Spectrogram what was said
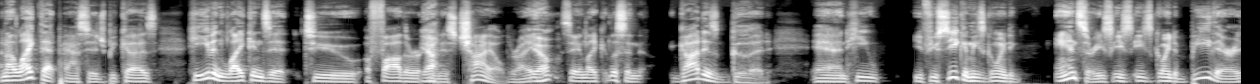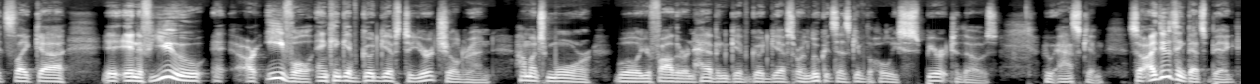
And I like that passage because he even likens it to a father Yeah. and his child, right? Yep. Saying, like, listen, God is good. And he, if you seek him, he's going to answer. He's, he's, he's going to be there. It's like, uh, and if you are evil and can give good gifts to your children, how much more will your Father in heaven give good gifts? Or in Luke, it says, give the Holy Spirit to those who ask him. So I do think that's big.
